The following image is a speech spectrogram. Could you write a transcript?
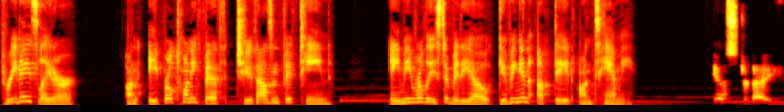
Three days later, on April 25th, 2015, Amy released a video giving an update on Tammy. yesterday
